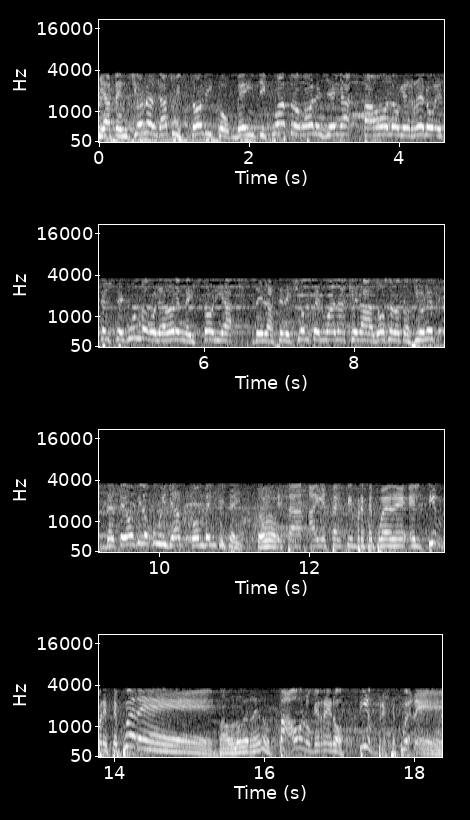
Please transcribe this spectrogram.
Y atención al dato histórico, 24 goles llega Paolo Guerrero, es el segundo goleador en la historia de la selección peruana que da dos anotaciones de Teófilo Cubillas con 26. ahí está el siempre se puede, el siempre se puede. Paolo Guerrero. Paolo Guerrero, siempre se puede.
